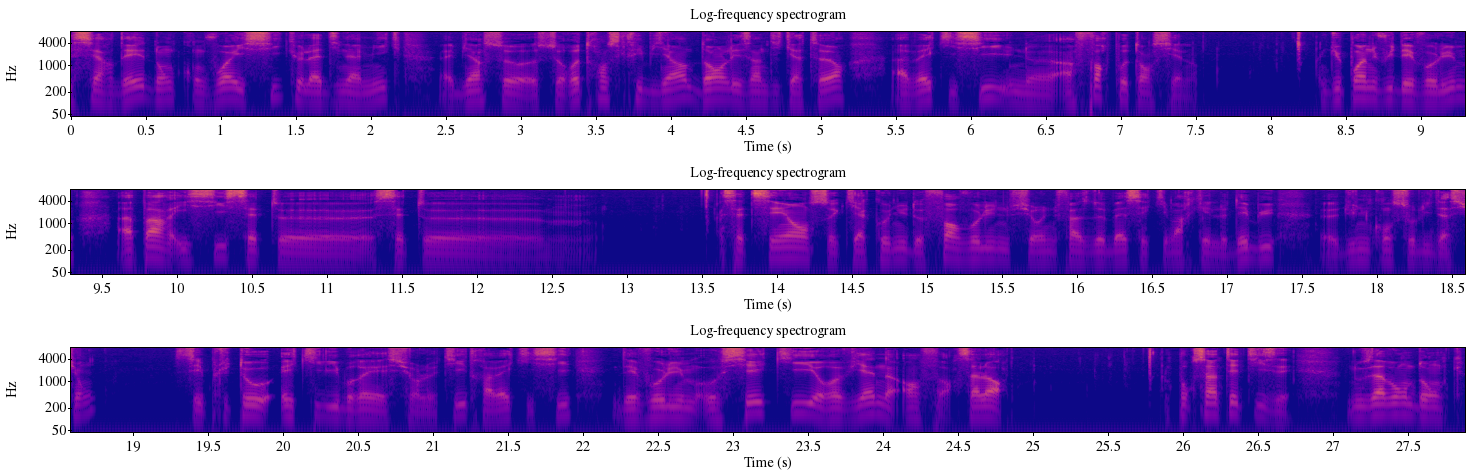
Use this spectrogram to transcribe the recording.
SRD. Donc on voit ici que la dynamique eh bien, se, retranscrit bien dans les indicateurs avec ici un fort potentiel. Du point de vue des volumes, à part ici cette, cette cette séance qui a connu de forts volumes sur une phase de baisse et qui marquait le début euh, d'une consolidation, c'est plutôt équilibré sur le titre avec ici des volumes haussiers qui reviennent en force. Alors, pour synthétiser, nous avons donc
